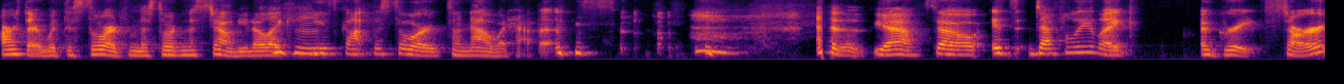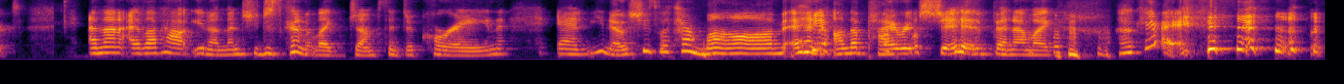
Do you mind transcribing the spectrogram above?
Arthur with the sword from the sword and the stone, you know, like Mhm. he's got the sword. So now what happens? Yeah. So it's definitely like a great start. And then I love how, you know, and then she just kind of like jumps into Corayne and, you know, she's with her mom and Yeah. on the pirate ship. And I'm like, okay.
